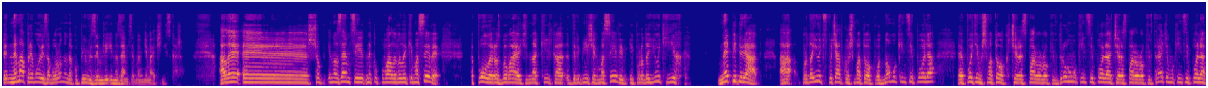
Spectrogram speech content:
е, нема прямої заборони на купівлю землі іноземцями в Німеччині, скажімо. Але е, щоб іноземці не купували великі масиви, поле розбивають на кілька дрібніших масивів і продають їх не підряд, а продають спочатку шматок в одному кінці поля, потім шматок через пару років в другому кінці поля, через пару років в третьому кінці поля.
